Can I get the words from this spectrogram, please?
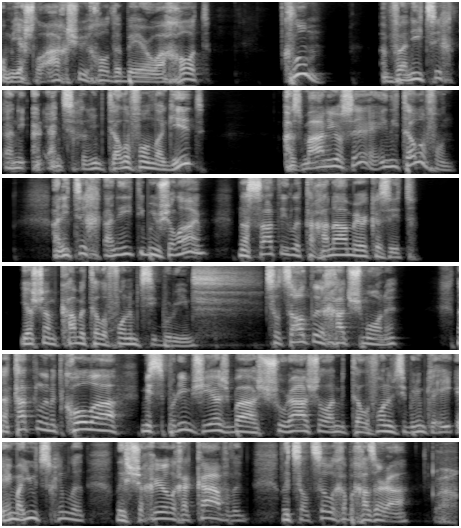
או אם יש לו אח שהוא יכול לדבר, או אחות, כלום. ואני צריך, אני, אני, אני צריך להרים טלפון להגיד, אז מה אני עושה? אין לי טלפון. אני צריך, אני הייתי בירושלים, נסעתי לתחנה המרכזית, יש שם כמה טלפונים ציבוריים, צלצלתי ל-1-8, נתתי להם את כל המספרים שיש בשורה של הטלפונים ציבוריים, כי הם היו צריכים לשחרר לך קו, לצלצל לך בחזרה. וואו.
